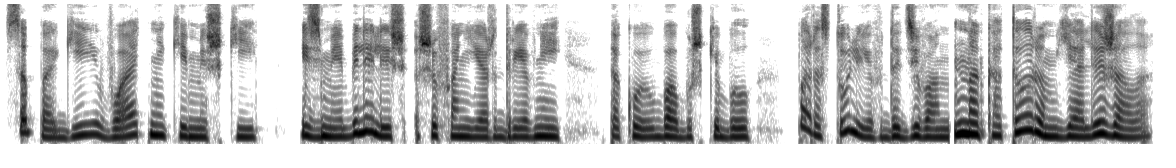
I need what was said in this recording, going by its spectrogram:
сапоги, ватники, мешки. Из мебели лишь шифоньер древний. Такой у бабушки был. Пара стульев да диван, на котором я лежала.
